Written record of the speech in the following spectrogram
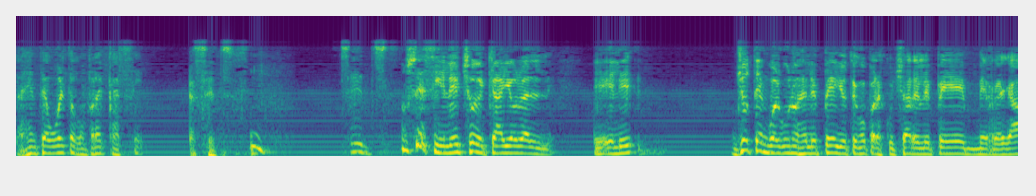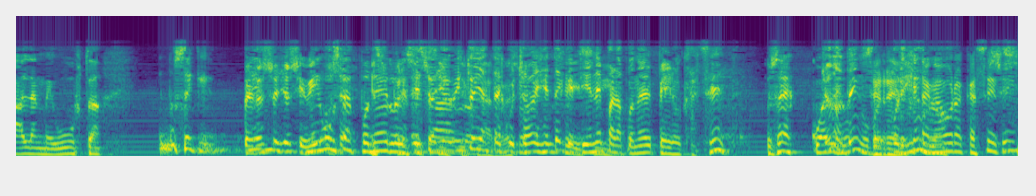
La gente ha vuelto a comprar cassettes. ¿Cassettes? Sí. Cassettes. No sé si el hecho de que hay ahora el, el, yo tengo algunos LP, yo tengo para escuchar LP, me regalan, me gusta. No sé qué. Pero eso yo sí he visto. Me gusta ponerlo. eso yo he visto y hasta he escuchado de gente que tiene para poner, pero cassette. ¿Tú sabes cuál? Yo no tengo, por, ejemplo. ahora cassettes.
